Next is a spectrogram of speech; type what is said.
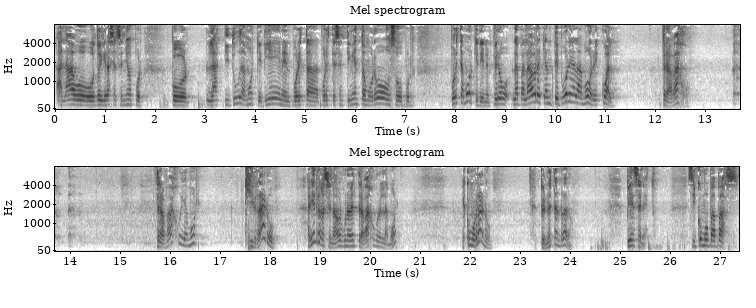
alabo o doy gracias al Señor por, por la actitud de amor que tienen, por, esta, por este sentimiento amoroso, por, por este amor que tienen. Pero la palabra que antepone al amor es cuál? Trabajo. Trabajo y amor. Qué raro. ¿Habían relacionado alguna vez el trabajo con el amor? Es como raro, pero no es tan raro. Piensa en esto. Si como papás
